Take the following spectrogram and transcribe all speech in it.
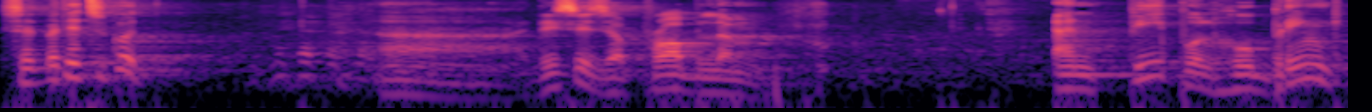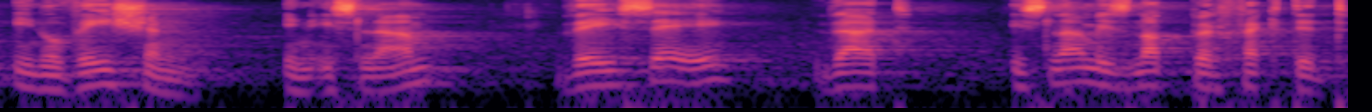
He said, but it's good. ah, this is a problem. And people who bring innovation in Islam, they say that Islam is not perfected.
